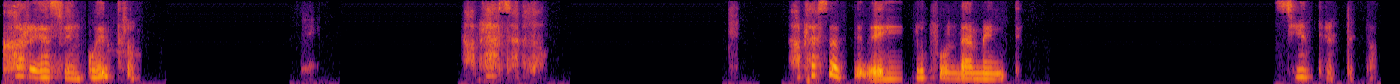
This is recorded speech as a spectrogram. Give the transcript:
Corre a su encuentro. Abrázalo. Abrázate de él profundamente. Siente a tu papá.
